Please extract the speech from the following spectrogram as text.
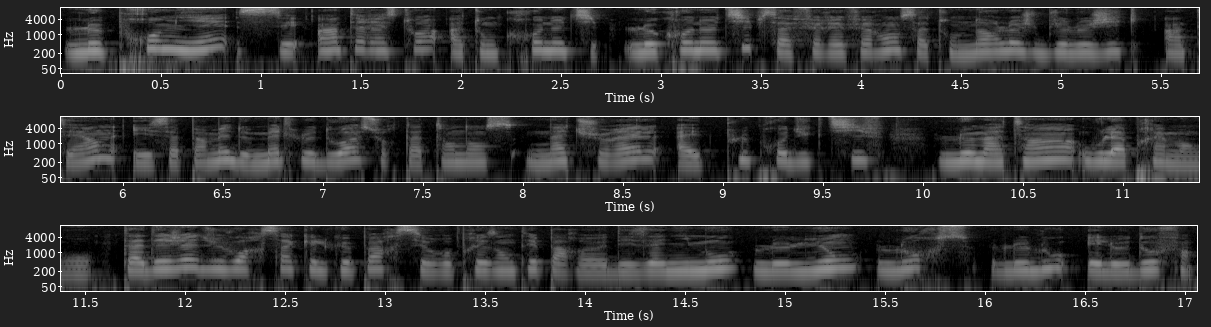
le premier, c'est intéresse-toi à ton chronotype. Le chronotype, ça fait référence à ton horloge biologique interne et ça permet de mettre le doigt sur ta tendance naturelle à être plus productif le matin ou l'après-midi en gros. T'as déjà dû voir ça quelque part, c'est représenté par euh, des animaux, le lion, l'ours, le loup et le dauphin.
